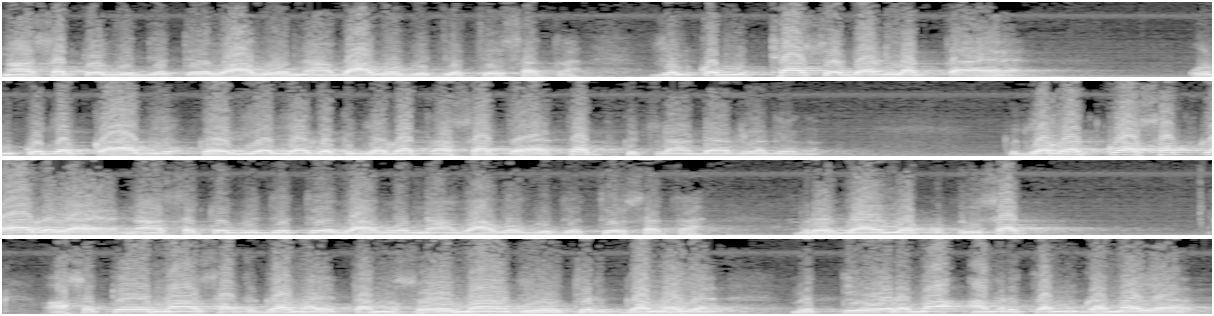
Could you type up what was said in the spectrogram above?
ना सतो विद्यते, भावो ना भावो विद्यते सत। जिनको मिथ्या से डर लगता है, उनको जब कहा कह दिया जाएगा कि जगत असत है, तब कितना डर लगेगा? तो जगत को असत कहा गया है, ना सतो विद्यते, भावो ना भावो विद्यते सत। बृहदारण्य उपनिषद असतो मा सद गमय तमसो मा ज्योतिर्गमय मृत्योरमा अमृतम गमय।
